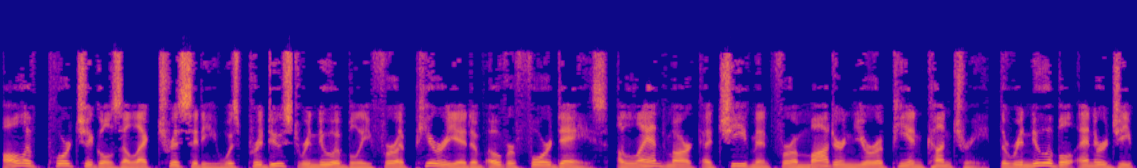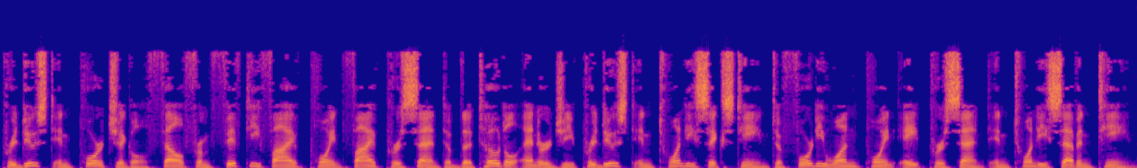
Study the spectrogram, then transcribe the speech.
all of Portugal's electricity was produced renewably for a period of over four days, a landmark achievement for a modern European country. The renewable energy produced in Portugal fell from 55.5% of the total energy produced in 2016 to 41.8% in 2017,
